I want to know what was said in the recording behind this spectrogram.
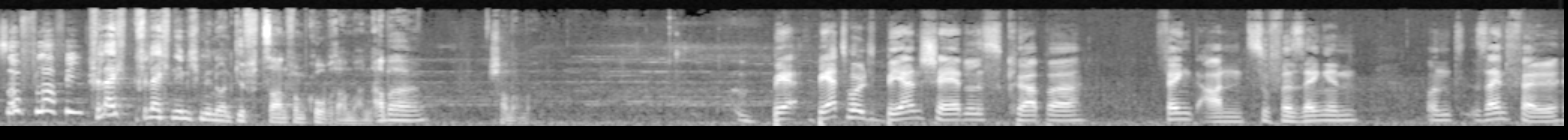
So fluffy. Vielleicht, vielleicht nehme ich mir nur einen Giftzahn vom Kobramann, aber schauen wir mal. Ber Berthold Bärenschädels Körper fängt an zu versengen und sein Fell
